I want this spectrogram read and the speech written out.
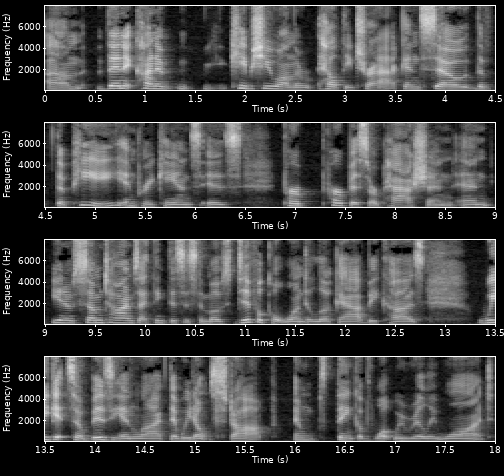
Um, then it kind of keeps you on the healthy track. And so the the P in pre-cans is pur- purpose or passion. And, you know, sometimes I think this is the most difficult one to look at because we get so busy in life that we don't stop and think of what we really want.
